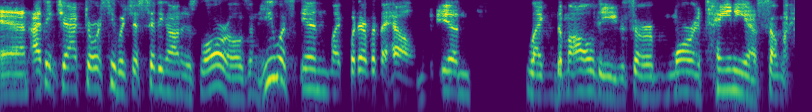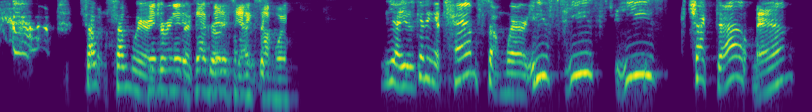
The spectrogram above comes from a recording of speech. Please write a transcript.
And I think Jack Dorsey was just sitting on his laurels and he was in like whatever the hell, in like the Maldives or Mauritania somewhere, some, somewhere during the, during the, somewhere. Yeah, he was getting a tan somewhere. He's he's he's checked out, man.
